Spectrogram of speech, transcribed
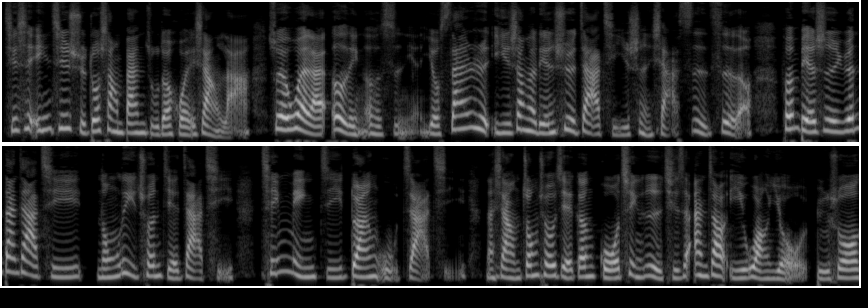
其实引起许多上班族的回响啦。所以未来二零二四年有三日以上的连续假期剩下四次了，分别是元旦假期、农历春节假期、清明及端午假期。那像中秋节跟国庆日，其实按照以往有，比如说。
